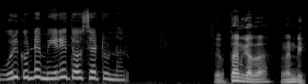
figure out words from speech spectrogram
ఊరికుండే మీరే తోసేట్టున్నారు. చెప్తాను కదా రండి.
